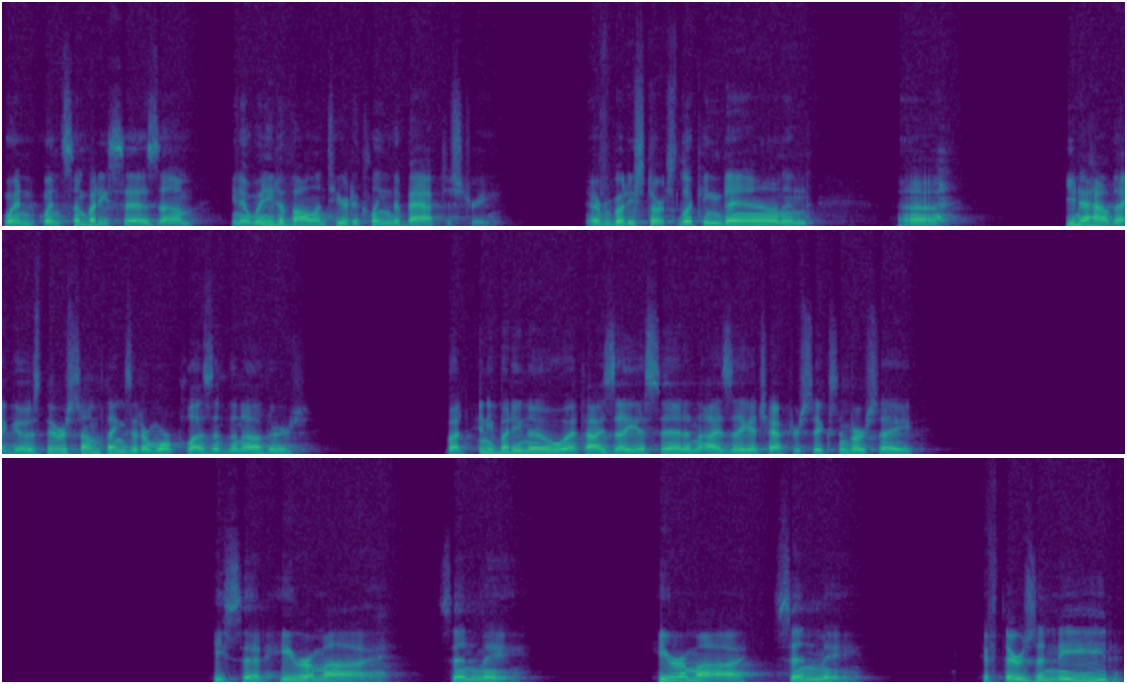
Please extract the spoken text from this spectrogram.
when, when somebody says, um, you know, we need a volunteer to clean the baptistry, everybody starts looking down, and uh, you know how that goes. There are some things that are more pleasant than others. But anybody know what Isaiah said in Isaiah chapter 6 and verse 8? He said, Here am I, send me. Here am I, send me. If there's a need,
